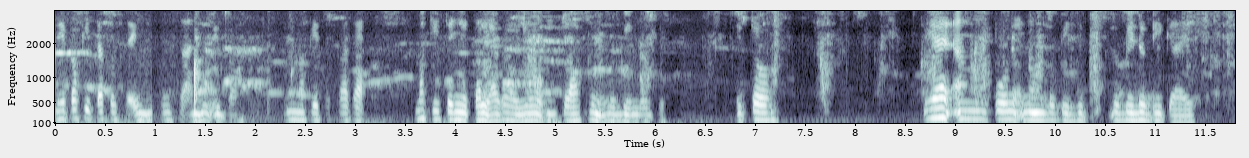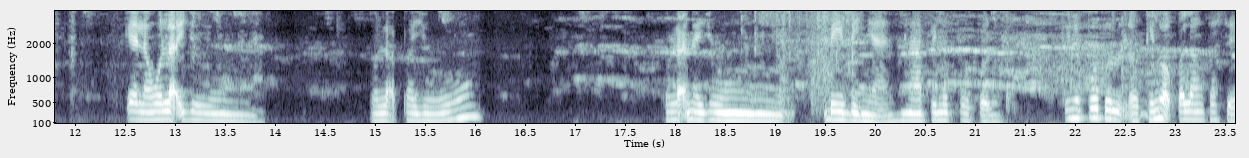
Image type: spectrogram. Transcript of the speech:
May pakita ko sa inyo kung saan yung iba. May makita para makita nyo talaga yung klaseng lubi-lubi. Ito. Yan ang puno ng lubi-lubi, guys. Kaya lang wala yung wala pa yung wala na yung baby niyan na pinuputol. Pinuputol, uh, kinuha pa lang kasi.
